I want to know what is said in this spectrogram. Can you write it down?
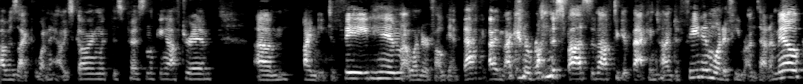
I was like, I wonder how he's going with this person looking after him. Um, I need to feed him. I wonder if I'll get back. Am I going to run this fast enough to get back in time to feed him? What if he runs out of milk?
